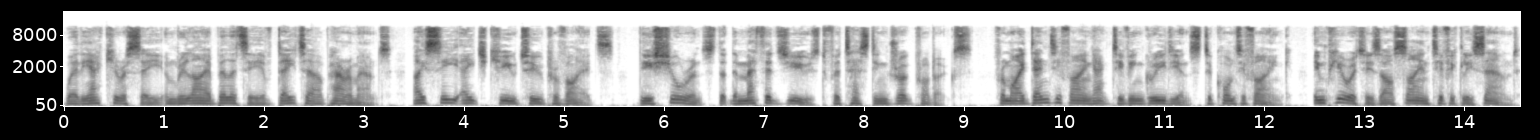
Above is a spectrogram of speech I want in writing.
where the accuracy and reliability of data are paramount, ICHQ2 provides the assurance that the methods used for testing drug products, from identifying active ingredients to quantifying impurities, are scientifically sound.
